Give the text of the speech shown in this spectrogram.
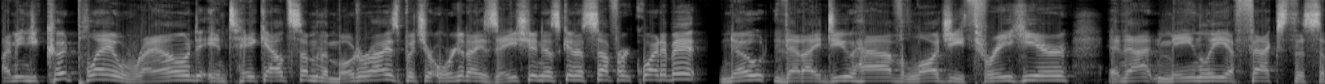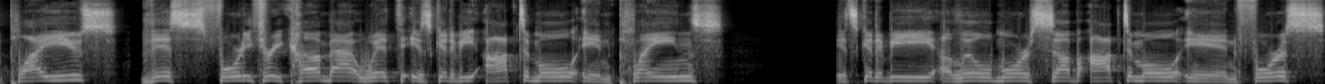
I mean, you could play around and take out some of the motorized, but your organization is going to suffer quite a bit. Note that I do have Logi 3 here, and that mainly affects the supply use. This 43 combat width is going to be optimal in plains. It's going to be a little more suboptimal in force,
